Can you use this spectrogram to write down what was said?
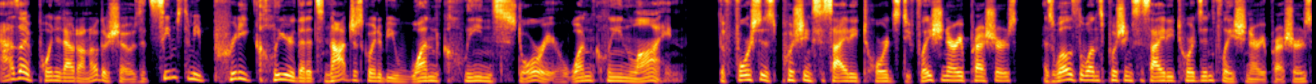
as I've pointed out on other shows, it seems to me pretty clear that it's not just going to be one clean story or one clean line. The forces pushing society towards deflationary pressures, as well as the ones pushing society towards inflationary pressures,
